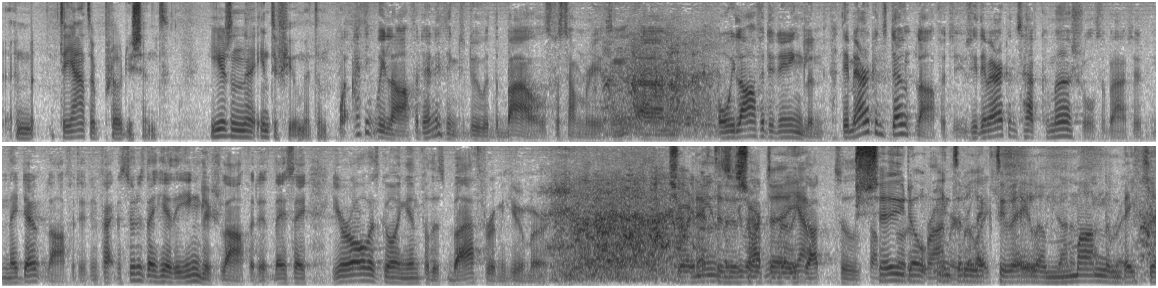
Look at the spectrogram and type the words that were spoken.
een theaterproducent. Hier is een eh, interview met hem. Well, I think we laugh at anything to do with the bowels for some reason, um, or we laugh at it in England. The Americans don't laugh at it. You see, the Americans have commercials about it, and they don't laugh at it. In fact, as soon as they hear the English laugh at it, they say, "You're always going in for this bathroom humor." Echt means is that een soort eh, ja, pseudo-intellectuele man, een beetje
